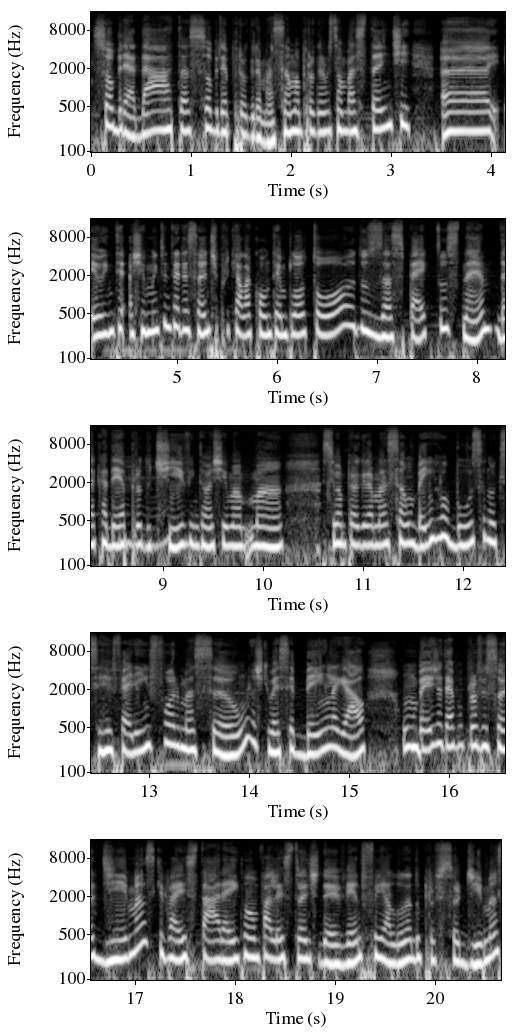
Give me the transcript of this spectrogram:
Sobre a data, sobre a programação, uma programação bastante. Uh, eu achei muito interessante porque ela contemplou todos os aspectos, né? Da cadeia uhum. produtiva. Então achei uma, uma, assim, uma programação bem robusta no que se refere à acho que vai ser bem legal. Um beijo até pro professor Dimas, que vai estar aí como palestrante do evento. Fui aluna do professor Dimas.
